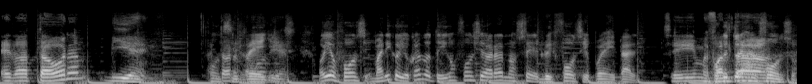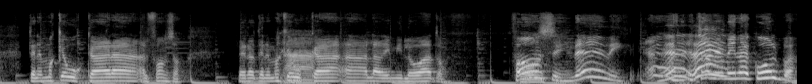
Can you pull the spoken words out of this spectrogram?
Eh, Hasta ahora, bien. Fonsi Reyes. Oye, Fonsi, Marico, yo cuando te digo Fonsi ahora no sé, Luis Fonsi, pues y tal. Sí, me ¿Por qué tú eres falta. Alfonso? Tenemos que buscar a Alfonso. Pero tenemos que Ah. buscar a la Demi Lovato. Fonsi, Fonsi. Demi. Eh, Ah, échame a mí la culpa.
